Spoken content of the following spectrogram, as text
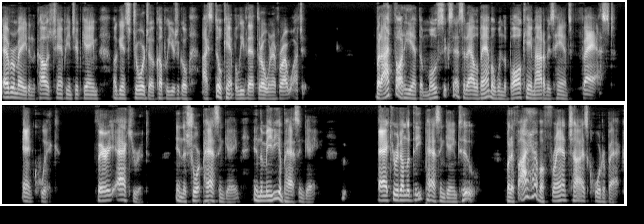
ever made in the college championship game against Georgia a couple years ago. I still can't believe that throw whenever I watch it. But I thought he had the most success at Alabama when the ball came out of his hands fast and quick. Very accurate in the short passing game, in the medium passing game. Accurate on the deep passing game, too. But if I have a franchise quarterback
